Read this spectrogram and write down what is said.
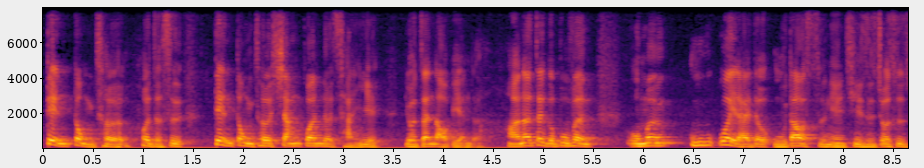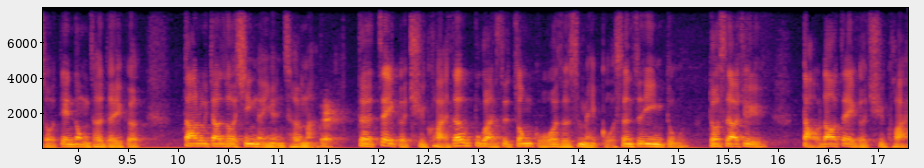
电动车或者是电动车相关的产业有沾到边的。好，那这个部分我们估未来的五到十年，其实就是走电动车的一个大陆叫做新能源车嘛，对的这个区块，这不管是中国或者是美国，甚至印度，都是要去导到这个区块。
